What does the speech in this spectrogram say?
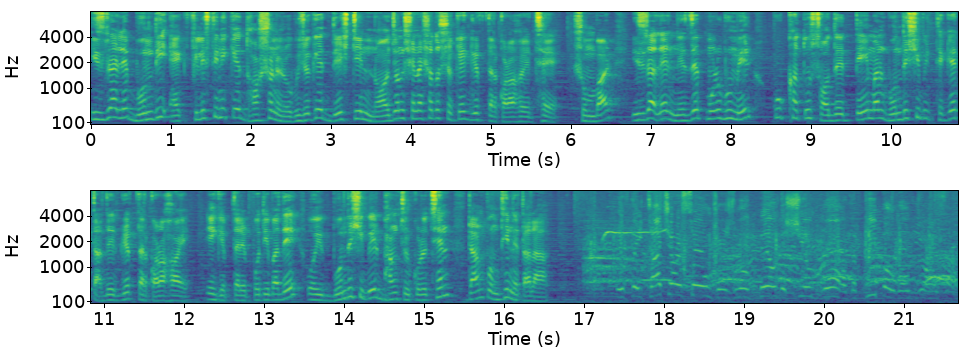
ইসরায়েলে বন্দি এক ফিলিস্তিনিকে ধর্ষণের অভিযোগে দেশটির নয়জন সেনা সদস্যকে গ্রেফতার করা হয়েছে। সোমবার ইসরায়েলের নেজেব মরুভূমির কুখ্যাত সদের তেইমান বন্দি শিবির থেকে তাদের গ্রেপ্তার করা হয়। এই গ্রেপ্তারের প্রতিবাদে ওই বন্দি শিবির ভাঙচুর করেছেন ডানপন্থী নেতারা। If they touch our soldiers, we'll build a shield wall. The people will rise up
